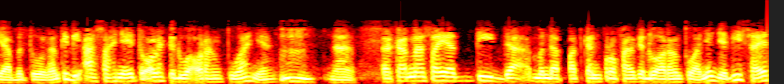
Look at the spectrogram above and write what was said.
ya betul. Nanti diasahnya itu oleh kedua orang tuanya. Hmm. Nah eh, karena saya tidak mendapatkan profil kedua orang tuanya, jadi saya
